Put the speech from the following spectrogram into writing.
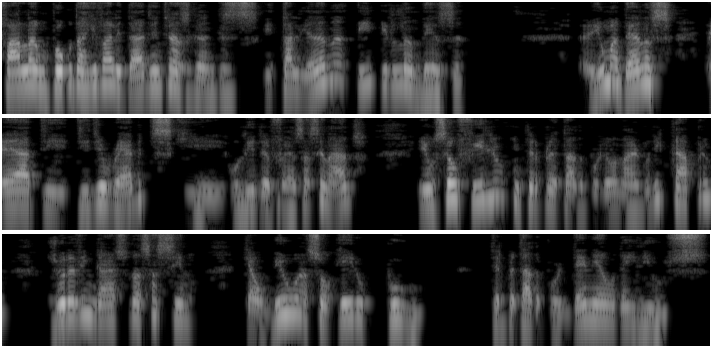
fala um pouco da rivalidade entre as gangues italiana e irlandesa. E uma delas é a de Didi Rabbits, que o líder foi assassinado, e o seu filho, interpretado por Leonardo DiCaprio, jura vingar-se do assassino, que é o Bill Açougueiro Pooh, interpretado por Daniel Day-Lewis.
